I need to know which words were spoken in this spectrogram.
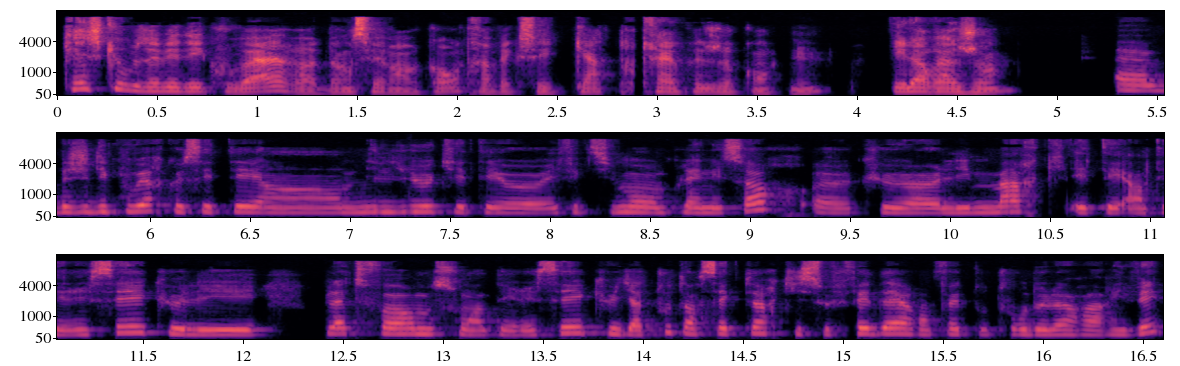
qu'est-ce que vous avez découvert dans ces rencontres avec ces quatre créatrices de contenu? et leur agent euh, ben, j'ai découvert que c'était un milieu qui était euh, effectivement en plein essor, euh, que les marques étaient intéressées, que les plateformes sont intéressées, qu'il y a tout un secteur qui se fédère en fait autour de leur arrivée,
